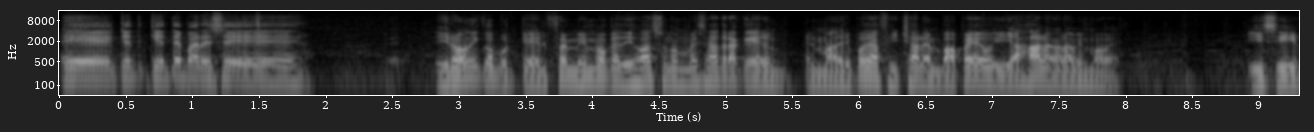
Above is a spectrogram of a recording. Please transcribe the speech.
Eh, ¿qué, qué te parece? Irónico porque él fue el mismo que dijo hace unos meses atrás que el, el Madrid podía fichar a Mbappé y a Haaland a la misma vez. Y si,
